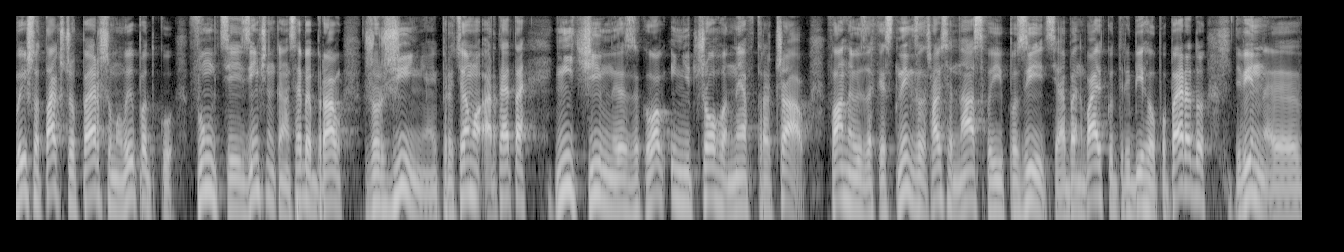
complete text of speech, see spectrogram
Вийшло так, що в першому випадку функції Зінченка на себе брав Жоржіньо, і при цьому Артета нічим не ризикував і нічого не втрачав. Фанговий захисник залишався на своїй позиції. А Бен Вайт, котрий бігав попереду, він. Е,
